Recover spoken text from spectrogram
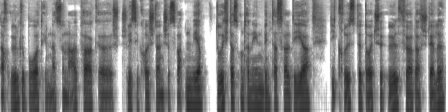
nach Öl gebohrt im Nationalpark Schleswig-Holsteinisches Wattenmeer durch das Unternehmen Wintersaldea. Die größte deutsche Ölförderstelle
